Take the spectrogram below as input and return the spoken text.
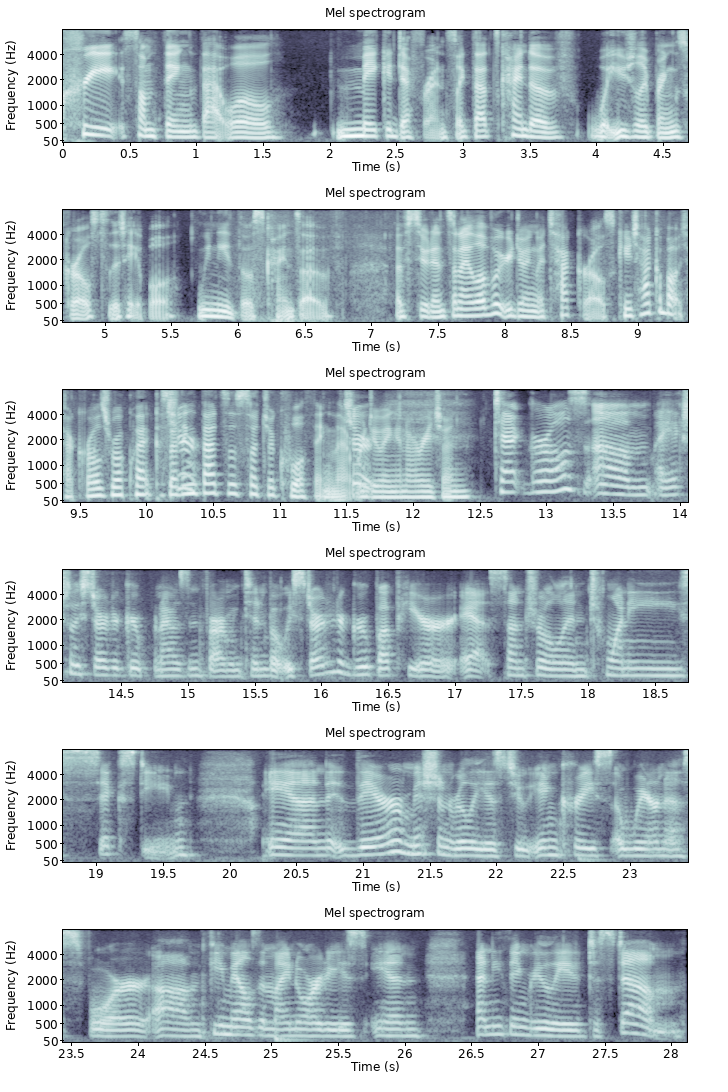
create something that will make a difference? Like, that's kind of what usually brings girls to the table. We need those kinds of of students. And I love what you're doing with Tech Girls. Can you talk about Tech Girls real quick? Because I think that's a, such a cool thing that we're doing in our region. Tech Girls, um, I actually started a group when I was in Farmington, but we started a group up here at Central in 2016. And their mission really is to increase awareness for um, females and minorities in anything related to STEM.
